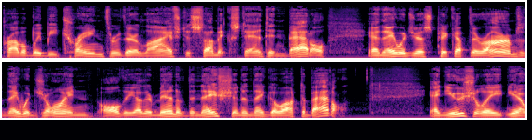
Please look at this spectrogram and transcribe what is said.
probably be trained through their lives to some extent in battle, and they would just pick up their arms and they would join all the other men of the nation and they go out to battle. And usually, you know,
